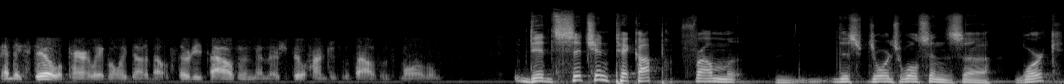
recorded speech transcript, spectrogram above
And they still apparently have only done about 30,000, and there's still hundreds of thousands more of them. Did Sitchin pick up from this George Wilson's uh, work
